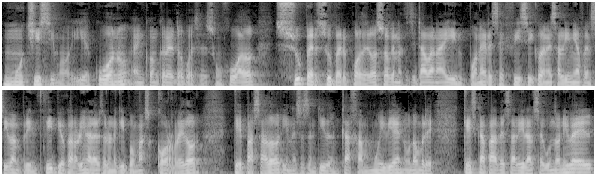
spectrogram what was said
muchísimo. Y Ecuonu en concreto, pues es un jugador súper, súper poderoso que necesitaban ahí imponer ese físico en esa línea ofensiva. En principio, Carolina debe ser un equipo más corredor que pasador y en ese sentido encaja muy bien. Un hombre que es capaz de salir al segundo nivel,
